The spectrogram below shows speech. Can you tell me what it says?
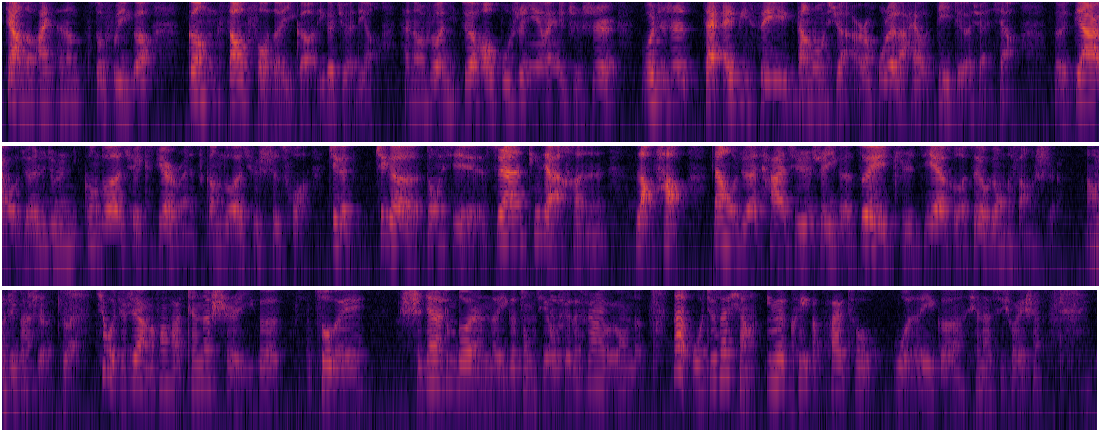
这样的话，你才能做出一个更 thoughtful 的一个一个决定，才能说你最后不是因为只是我只是在 A、B、C 当中选，而忽略了还有 D 这个选项。所以第二个，我觉得是就是你更多的去 experience，更多的去试错。这个这个东西虽然听起来很老套，但我觉得它其实是一个最直接和最有用的方式。然后这个是对，其实我觉得这两个方法真的是一个作为实践了这么多人的一个总结，我觉得非常有用的。那我就在想，因为可以 apply to 我的一个现在 situation，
